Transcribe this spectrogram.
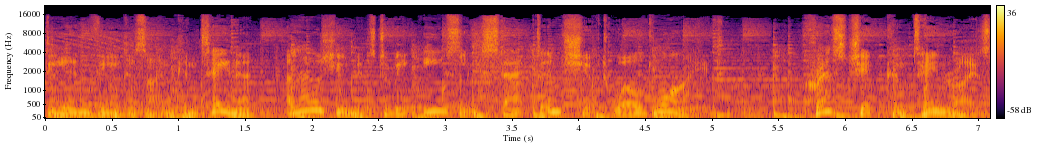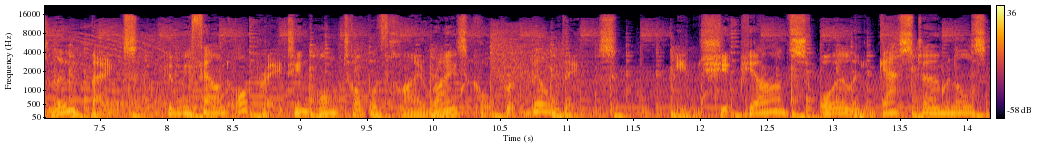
DNV design container allows units to be easily stacked and shipped worldwide. Crestchic containerized load banks can be found operating on top of high-rise corporate buildings, in shipyards, oil and gas terminals,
